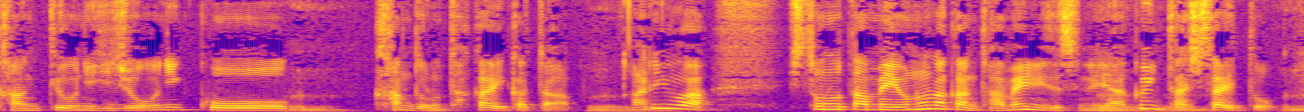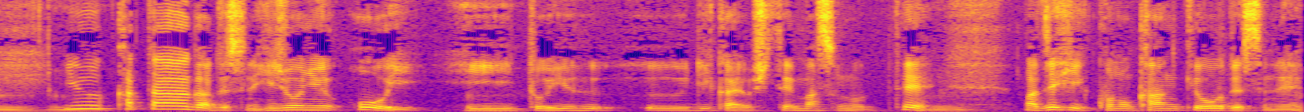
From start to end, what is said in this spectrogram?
環境に非常にこう、感度の高い方、あるいは人のため、世の中のためにですね、役に立ちたいという方がですね、非常に多いという理解をしてますので、まあ、ぜひこの環境をですね、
